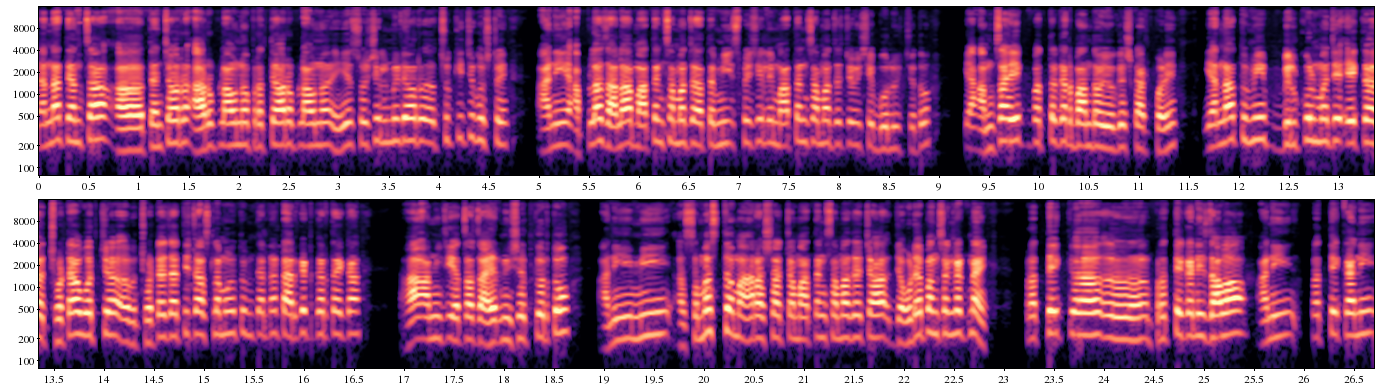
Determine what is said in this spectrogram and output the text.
त्यांना त्यांचा त्यांच्यावर आरोप लावणं प्रत्यारोप लावणं हे सोशल मीडियावर चुकीची गोष्ट आहे. आणि आपला झाला मातंग समाज आता मी स्पेशली मातंग समाजाच्या विषयी बोलू इच्छितो की आमचा एक पत्रकार बांधव योगेश काटफळे यांना तुम्ही बिलकुल म्हणजे एक छोट्या वरच्या छोट्या जातीचा असल्यामुळे तुम्ही त्यांना टार्गेट करताय का? हा आम्ही याचा जाहीर निषेध करतो. आणि मी समस्त महाराष्ट्राच्या मातंग समाजाच्या जेवढ्या पण संघटना आहे प्रत्येक प्रत्येकाने जावा आणि प्रत्येकाने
